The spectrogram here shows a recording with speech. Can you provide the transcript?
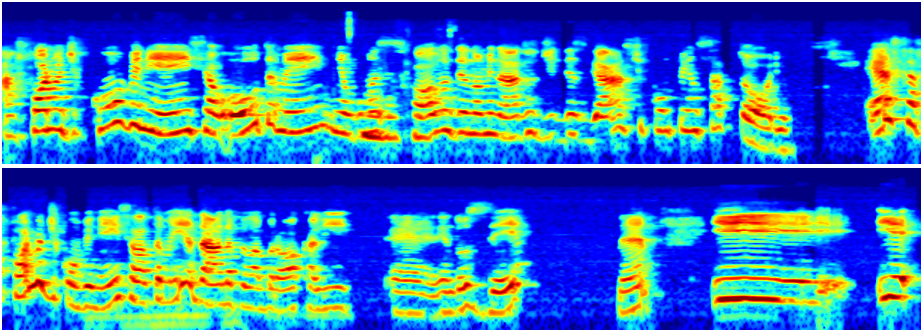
a forma de conveniência, ou também, em algumas uhum. escolas, denominados de desgaste compensatório. Essa forma de conveniência, ela também é dada pela broca ali, é, endozê, né? E, e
